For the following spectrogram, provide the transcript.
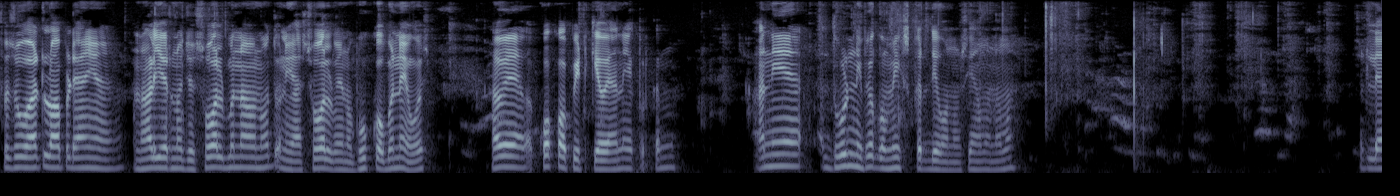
તો જો આટલો આપણે અહીંયા નાળિયેરનો જે સોલ બનાવવાનો હતો ને, આ સોલ એનો ભૂકો બનાવ્યો છે. હવે કોકોપીટ કહેવાય આને એક પ્રકારનો. અને ધૂળની ભેગો મિક્સ કરી દેવાનો છે આમાં આમાં. એટલે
